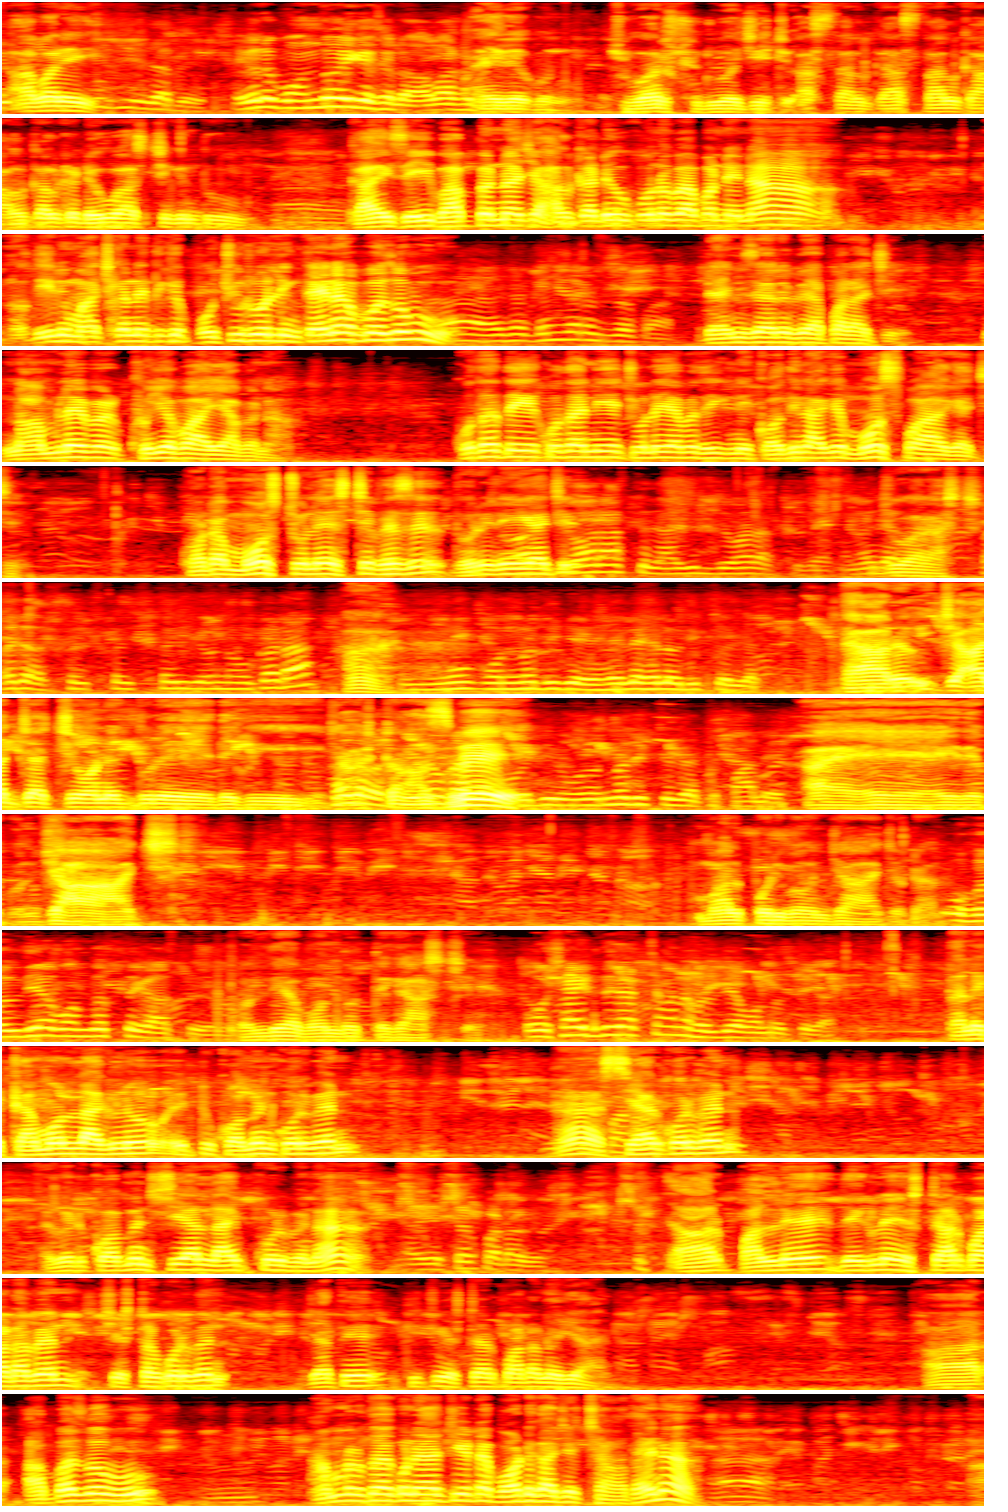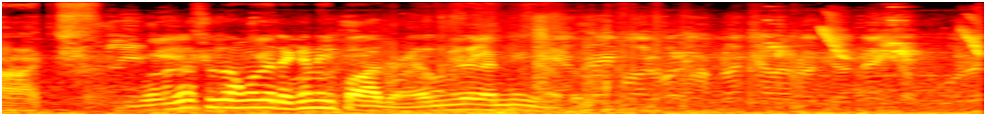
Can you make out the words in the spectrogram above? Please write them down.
আবার এই। এগুলো বন্ধ হয়ে গেছিল আবার এই দেখুন জোয়ার শুরু হয়েছে আস্তে হালকা আস্তে হালকা হালকা হালকা ঢেউ আসছে কিন্তু। গাইস এই ভাববেন না যে হালকা ঢেউ কোনো ব্যাপার নেই না। নদীর মাঝখানে দিকে প্রচুর রোলিং তাই না বাবু হ্যাঁ ব্যাপার। ডেঞ্জারের ব্যাপার আছে। নামলে এবার খুঁজে পাওয়া যাবে না। কোথা থেকে কোথায় নিয়ে চলে যাবে ঠিক নেই কদিন আগে মোষ পাওয়া গেছে। কটা মোষ চলে এসছে ভেসে ধরে নিয়ে গেছে। জোয়ার আসছে হ্যাঁ। অন্যদিকে হেলে হেলে ওদিক চলে যাচ্ছে। আর ওই জাহাজ যাচ্ছে অনেক দূরে দেখি জাহাজটা আসবে। এই- দেখুন জাহাজ। মাল পরিবহন জাহাজ ওটা। ও হলদিয়া বন্দর থেকে আসছে হলদিয়া বন্দর থেকে আসছে। ও সাইড দিয়ে যাচ্ছে মানে হলদিয়া বন্দর থেকে আসছে। তাহলে কেমন লাগল একটু কমেন্ট করবেন। হ্যাঁ শেয়ার করবেন। এবার কমেন্ট শেয়ার লাইভ করবেন হ্যাঁ আর পারলে দেখলে স্টার পাঠাবেন চেষ্টা করবেন যাতে কিছু স্টার পাঠানো যায়। আর আব্বাসবাবু আমরা তো এখন আছি এটা বট গাছের ছাওয়া তাই না? হ্যাঁ। আচ্ছা। বড় গাছ শুধু আমাদের এখানেই পাওয়া যায় অন্য জায়গায় নেই।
